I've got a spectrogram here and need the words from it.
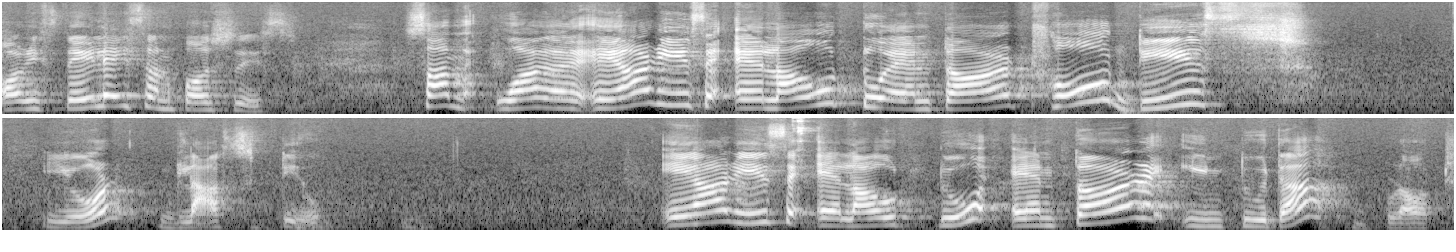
or sterilization process, some air is allowed to enter through this your glass tube. Air is allowed to enter into the broth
